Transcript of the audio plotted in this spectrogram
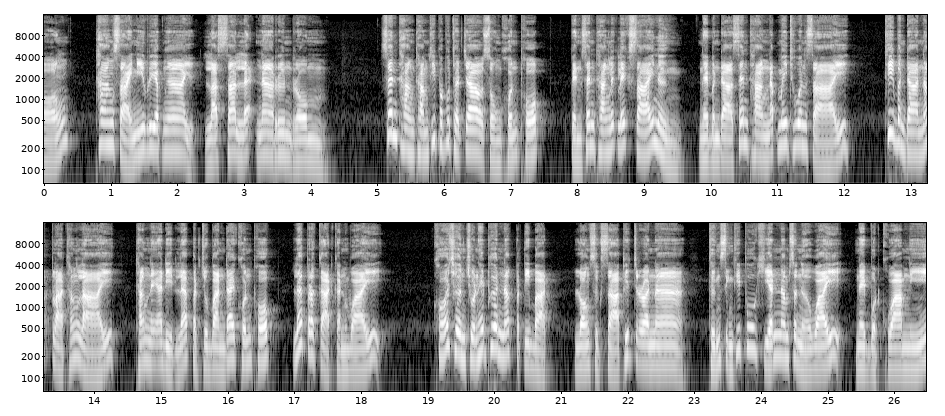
2. ทางสายนี้เรียบง่าย ลัดสั้นและน่ารื่นรม เส้นทางธรรมที่พระพุทธเจ้าทรงค้นพบ เป็นเส้นทางเล็กๆ สายหนึ่ง ในบรรดาเส้นทางนับไม่ถ้วนสาย ที่บรรดานักปราชญ์ทั้งหลาย ทั้งในอดีตและปัจจุบันได้ค้นพบและประกาศกันไว้ ขอเชิญชวนให้เพื่อนนักปฏิบัติ ลองศึกษาพิจารณา ถึงสิ่งที่ผู้เขียนนำเสนอไว้ในบทความนี้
